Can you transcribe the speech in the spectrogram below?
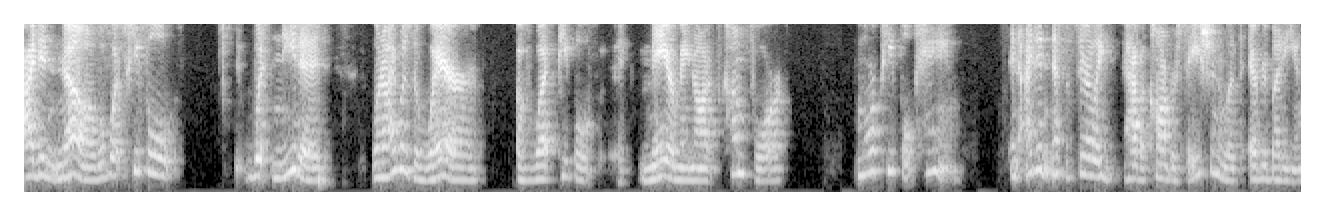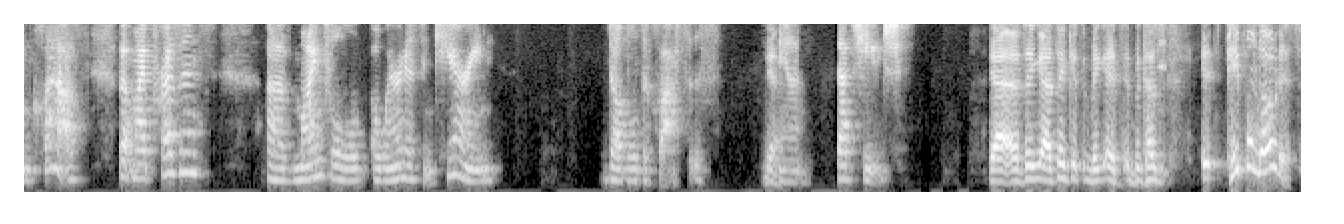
I didn't know, but what people what needed, when I was aware of what people may or may not have come for, more people came. And I didn't necessarily have a conversation with everybody in class, but my presence of mindful awareness and caring doubled the classes. Yeah. And that's huge. Yeah, I think I think it's it's because it's people notice.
